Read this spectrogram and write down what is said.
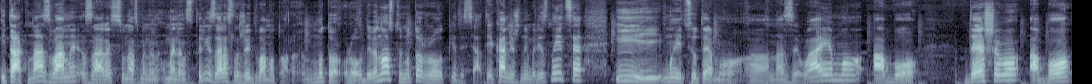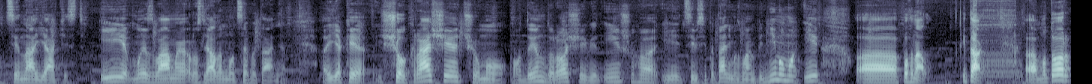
І так, у нас з вами зараз, у нас мене, у мене на столі зараз лежить два мотори. Мотор Road 90 і мотор Road 50. Яка між ними різниця? І ми цю тему е, називаємо або дешево, або ціна якість. І ми з вами розглянемо це питання. Е, Яке що краще, чому один дорожчий від іншого, і ці всі питання ми з вами піднімемо і е, погнали. І так, Мотор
